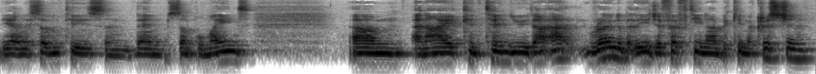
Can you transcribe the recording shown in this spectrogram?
in the early 70s and then Simple Minds. Um, and I continued, around about the age of 15, I became a Christian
